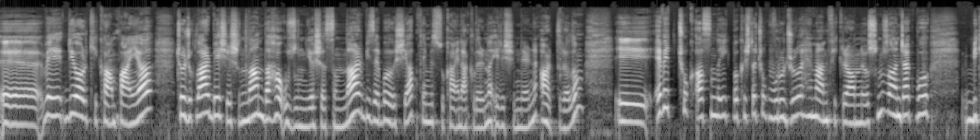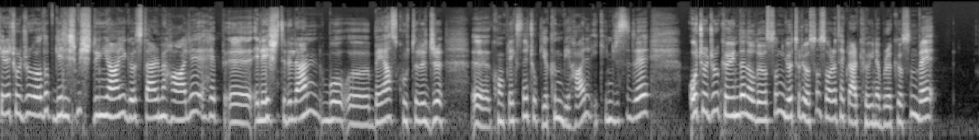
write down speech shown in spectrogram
Ee, ve diyor ki kampanya çocuklar 5 yaşından daha uzun yaşasınlar bize bağış yap temiz su kaynaklarına erişimlerini arttıralım. Ee, evet çok aslında ilk bakışta çok vurucu hemen fikri anlıyorsunuz ancak bu bir kere çocuğu alıp gelişmiş dünyayı gösterme hali hep e, eleştirilen bu e, beyaz kurtarıcı e, kompleksine çok yakın bir hal. İkincisi de o çocuğu köyünden alıyorsun götürüyorsun sonra tekrar köyüne bırakıyorsun ve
